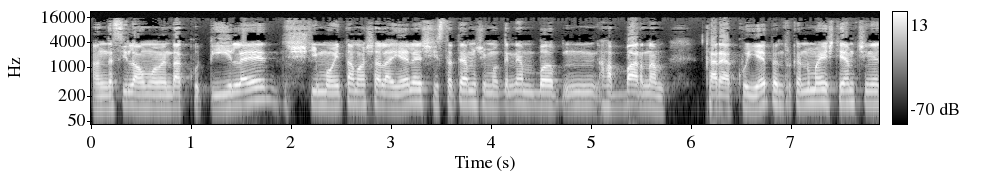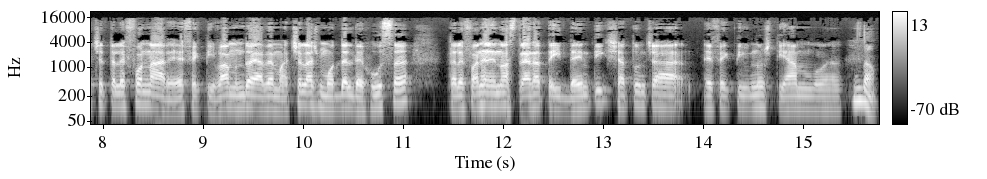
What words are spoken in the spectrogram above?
am găsit la un moment dat cutiile și mă uitam așa la ele și stăteam și mă gândeam, bă, habar n-am care acuie, pentru că nu mai știam cine ce telefon are, efectiv. Amândoi avem același model de husă, telefoanele noastre arată identic și atunci, efectiv, nu știam, da,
